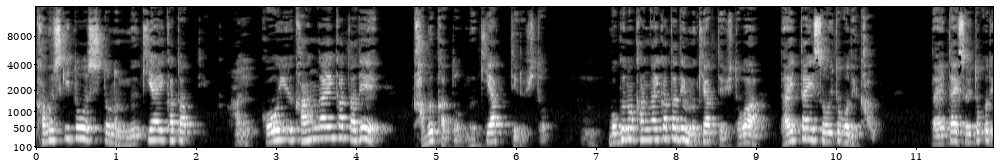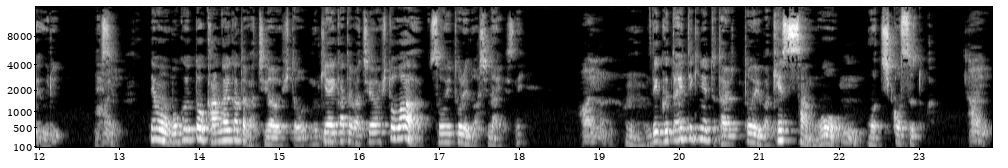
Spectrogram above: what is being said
株式投資との向き合い方っていう、はい。こういう考え方で株価と向き合ってる人、うん僕の考え方で向き合ってる人は、大体そういうとこで買う。大体そういうとこで売る。ですよ。はいでも僕と考え方が違う人、向き合い方が違う人は、そういうトレードはしないですね。はいはい。うん。で、具体的に言うと、例えば決算をうん。持ち越すとか、はい。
